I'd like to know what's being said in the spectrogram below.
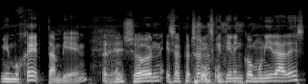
Mi mujer también. Son esas personas que tienen comunidades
